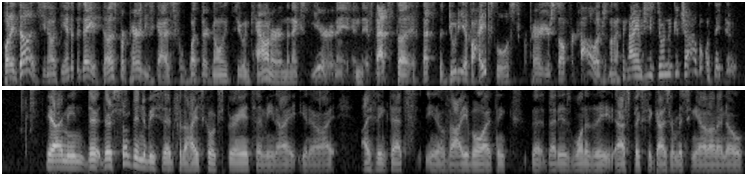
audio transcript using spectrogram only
but it does. You know, at the end of the day, it does prepare these guys for what they're going to encounter in the next year. And, and if that's the if that's the duty of a high school is to prepare yourself for college, then I think IMG is doing a good job at what they do. Yeah, I mean, there, there's something to be said for the high school experience. I mean, I you know I I think that's you know valuable. I think that that is one of the aspects that guys are missing out on. I know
